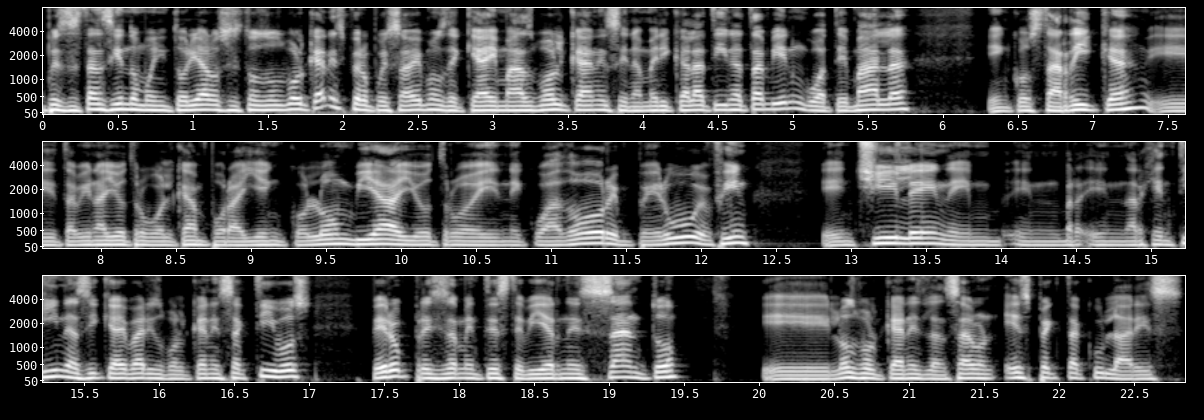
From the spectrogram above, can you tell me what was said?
pues están siendo monitoreados estos dos volcanes, pero pues sabemos de que hay más volcanes en América Latina también, en Guatemala, en Costa Rica, eh, también hay otro volcán por ahí en Colombia, hay otro en Ecuador, en Perú, en fin, en Chile, en, en Argentina, así que hay varios volcanes activos, pero precisamente este Viernes Santo eh, los volcanes lanzaron espectaculares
